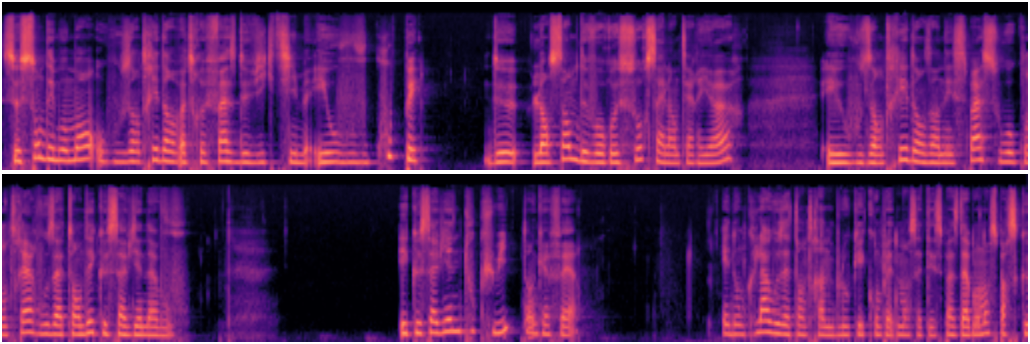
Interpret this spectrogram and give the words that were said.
Ce sont des moments où vous entrez dans votre phase de victime et où vous vous coupez de l'ensemble de vos ressources à l'intérieur et où vous entrez dans un espace où au contraire vous attendez que ça vienne à vous. Et que ça vienne tout cuit tant qu'à faire. Et donc là, vous êtes en train de bloquer complètement cet espace d'abondance parce que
